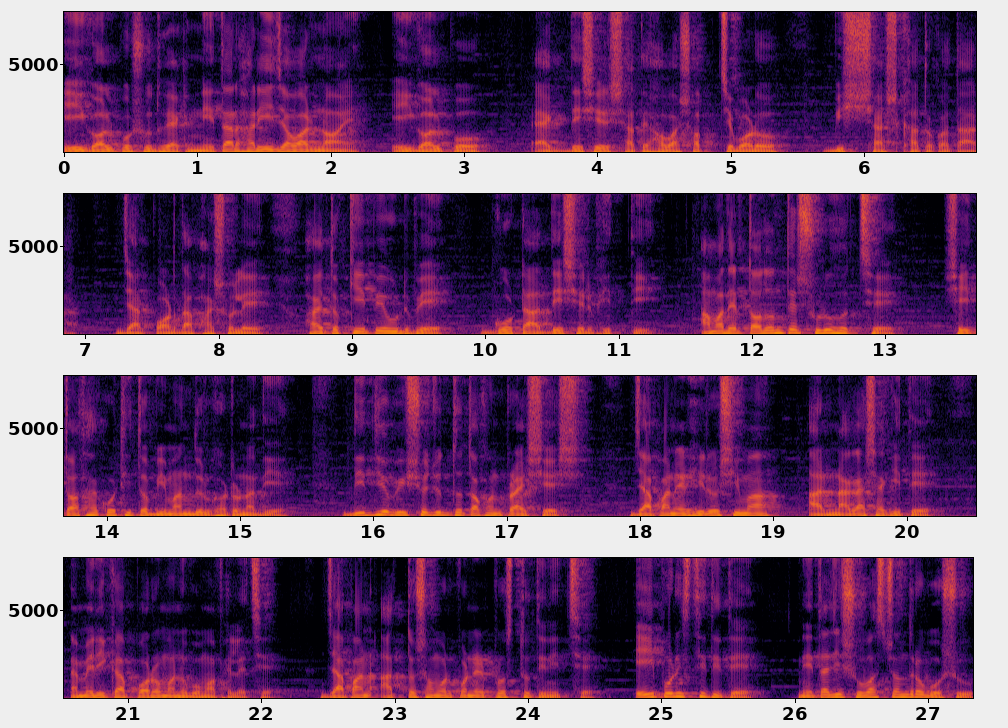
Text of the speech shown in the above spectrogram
এই গল্প শুধু এক নেতার হারিয়ে যাওয়ার নয়, এই গল্প এক দেশের সাথে হওয়া সবচেয়ে বড় বিশ্বাসঘাতকতার। যার পর্দাফাঁস হলে হয়তো কেঁপে উঠবে গোটা দেশের ভিত্তি। আমাদের তদন্তের শুরু হচ্ছে সেই তথাকথিত বিমান দুর্ঘটনা দিয়ে। দ্বিতীয় বিশ্বযুদ্ধ তখন প্রায় শেষ। জাপানের হিরোসীমা আর নাগাসাকিতে আমেরিকা পরমাণু বোমা ফেলেছে। জাপান আত্মসমর্পণের প্রস্তুতি নিচ্ছে। এই পরিস্থিতিতে নেতাজি সুভাষচন্দ্র বসু,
